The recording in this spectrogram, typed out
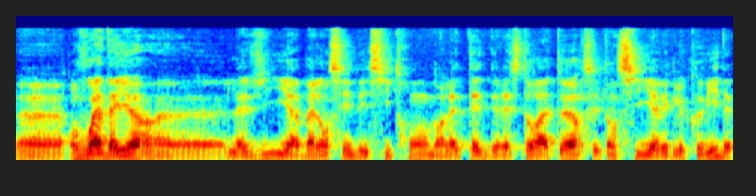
Euh, on voit d'ailleurs euh, la vie à balancer des citrons dans la tête des restaurateurs ces temps-ci avec le Covid.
